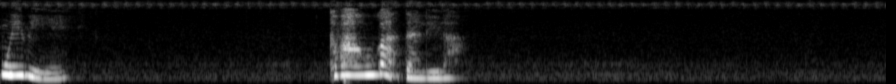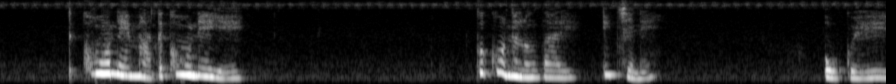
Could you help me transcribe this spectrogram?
မှုေးပြီရဲ့ ကဘာဦးကအတန်လေးလားတခိုးနဲ့မှတခိုးနဲ့ရဲ့ကိုကိုနှလုံးသားရဲ့အိတ်ချင်နေအိုကွယ်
